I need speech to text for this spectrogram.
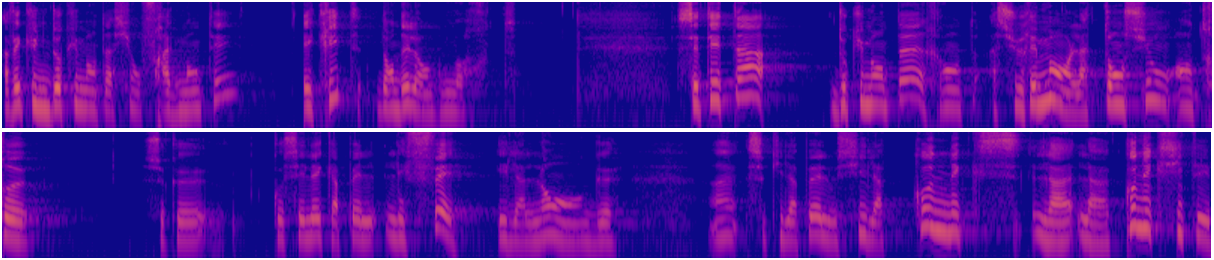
avec une documentation fragmentée, écrite dans des langues mortes. Cet état documentaire rend assurément la tension entre ce que Koselleck appelle les faits et la langue, hein, ce qu'il appelle aussi la la, connexité,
